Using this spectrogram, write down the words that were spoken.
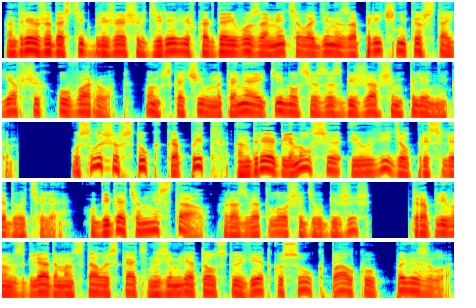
Андрей уже достиг ближайших деревьев, когда его заметил один из опричников, стоявших у ворот. Он вскочил на коня и кинулся за сбежавшим пленником. Услышав стук копыт, Андрей оглянулся и увидел преследователя. Убегать он не стал. Разве от лошади убежишь? Торопливым взглядом он стал искать на земле толстую ветку, сук, палку. Повезло.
